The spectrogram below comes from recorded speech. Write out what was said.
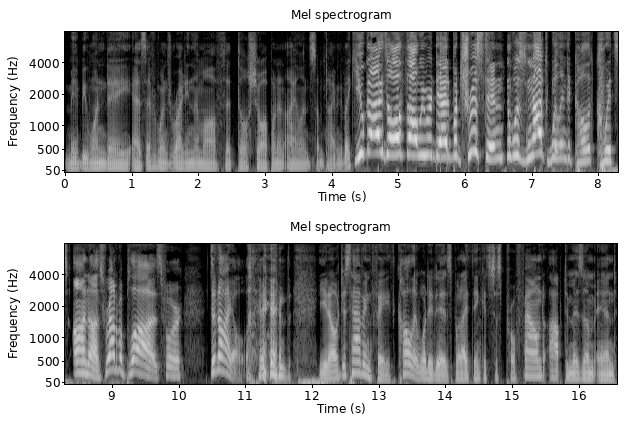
maybe one day, as everyone's writing them off, that they'll show up on an island sometime. They'll be like, You guys all thought we were dead, but Tristan was not willing to call it quits on us. Round of applause for denial and, you know, just having faith. Call it what it is. But I think it's just profound optimism and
